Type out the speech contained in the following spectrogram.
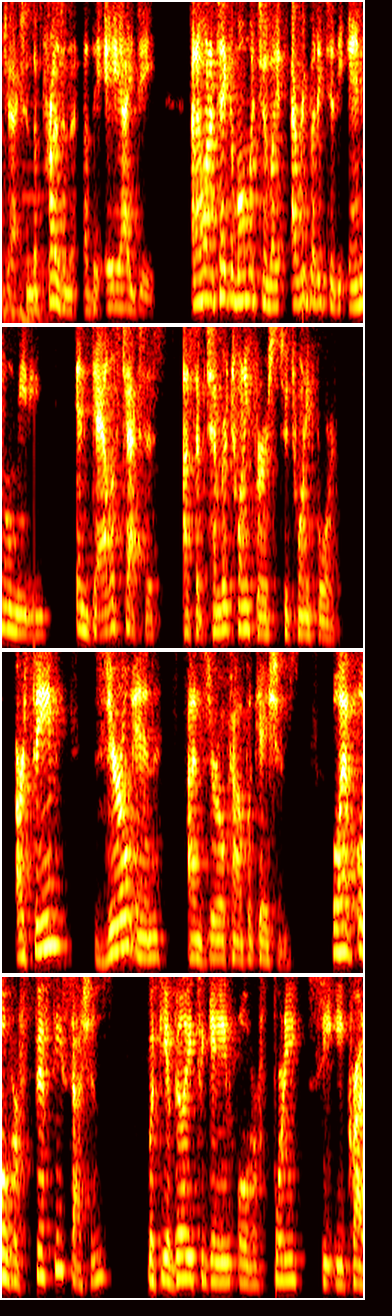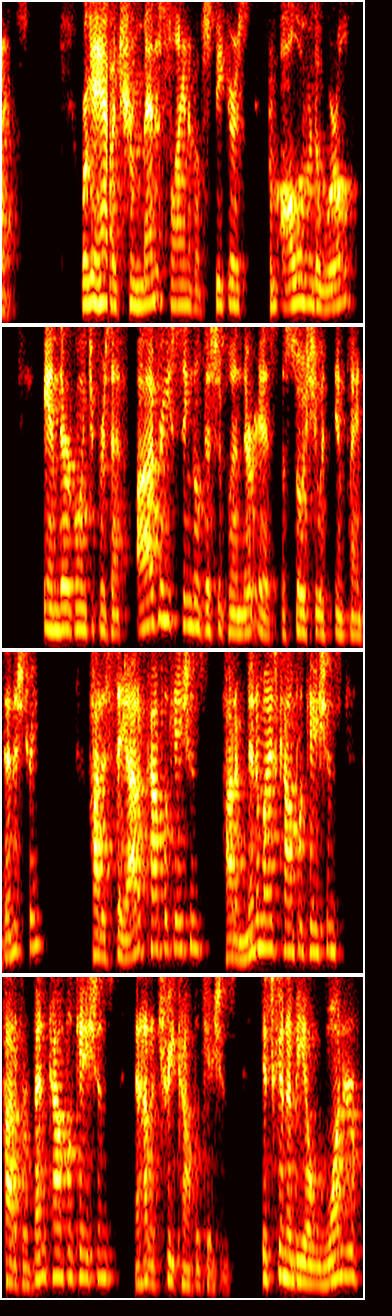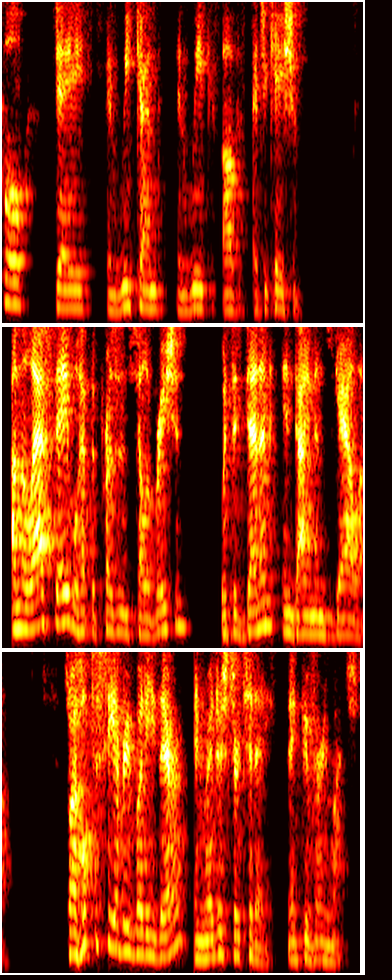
Jackson, the president of the AAID. And I want to take a moment to invite everybody to the annual meeting in Dallas, Texas on September 21st to 24th. Our theme, Zero In on Zero Complications. We'll have over 50 sessions with the ability to gain over 40 CE credits. We're going to have a tremendous lineup of speakers from all over the world, and they're going to present every single discipline there is associated with implant dentistry, how to stay out of complications, how to minimize complications, how to prevent complications, and how to treat complications. It's going to be a wonderful day and weekend and week of education. On the last day, we'll have the president's celebration with the Denim and Diamonds Gala. So I hope to see everybody there and register today. Thank you very much.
